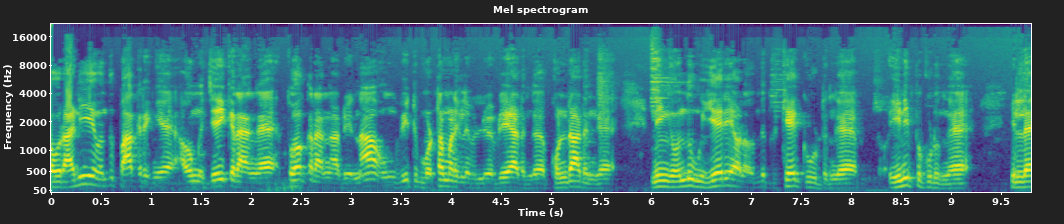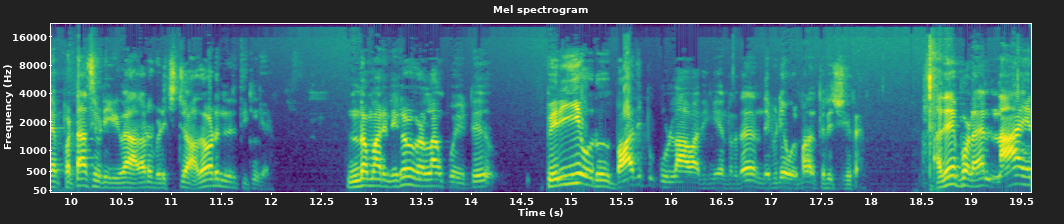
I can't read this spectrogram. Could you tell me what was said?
ஒரு அணியை வந்து பார்க்குறீங்க அவங்க ஜெயிக்கிறாங்க தோக்குறாங்க அப்படின்னா உங்கள் வீட்டு மொட்டை மாடியில் விளை- விளையாடுங்க கொண்டாடுங்க. நீங்கள் வந்து உங்கள் ஏரியாவில் வந்து கேக் விட்டுங்க இனிப்பு கொடுங்க இல்லை பட்டாசு வெடிக்கிறீங்களா அதோட வெடிச்சிட்டு அதோட நிறுத்திக்கங்க. இந்த மாதிரி நிகழ்வுகள்லாம் போயிட்டு பெரிய ஒரு பாதிப்புக்கு உள்ளாவாதீங்கன்றதை இந்த வீடியோ மூலமாக நான் தெரிவிச்சுக்கிறேன். அதே போல் நான் என்ன-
